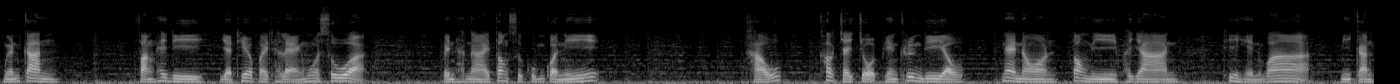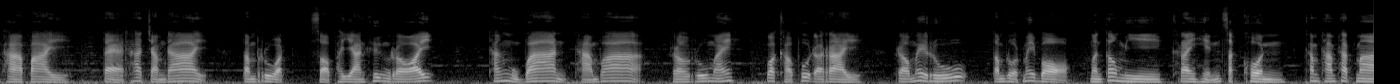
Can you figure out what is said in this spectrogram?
เหมือนกัน ฟังให้ดีอย่าเที่ยวไปแถลงมั่วซั่ว เป็นทนายต้องสุขุมกว่านี้ เขาเข้าใจโจทย์เพียงครึ่งเดียว แน่นอนต้องมีพยานที่เห็นว่ามีการพาไป แต่ถ้าจำได้ ตำรวจสอบพยานครึ่งร้อย ทั้งหมู่บ้านถามว่า เรารู้ไหมว่าเขาพูดอะไร เราไม่รู้ตำรวจไม่บอก มันต้องมีใครเห็นสักคนคำถามถัดมา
